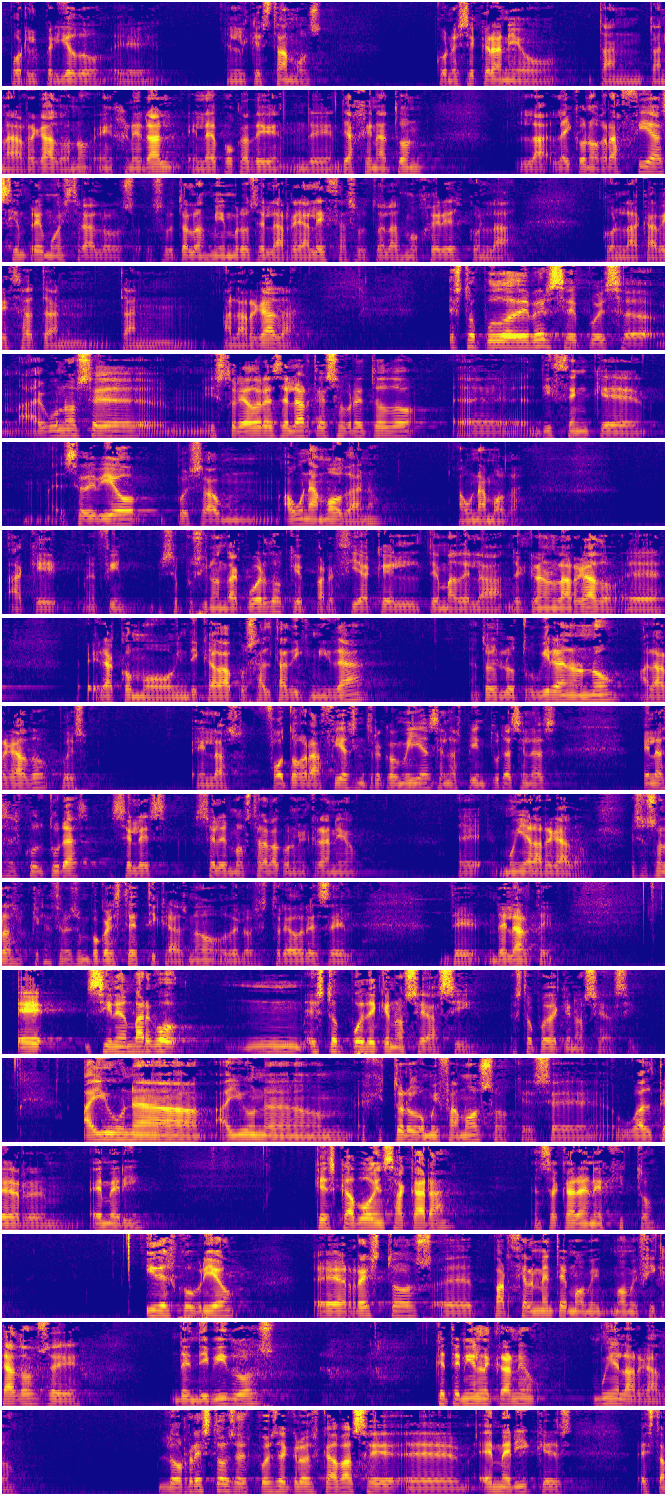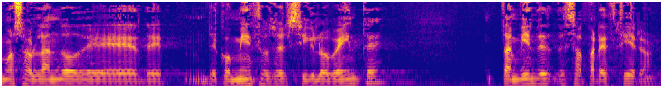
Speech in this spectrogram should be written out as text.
por el periodo eh, en el que estamos, con ese cráneo tan, tan alargado. ¿no? En general, en la época de, Agenatón, la, la, iconografía siempre muestra, los, sobre todo a los miembros de la realeza, sobre todo a las mujeres, con la, con la cabeza tan, tan alargada. Esto pudo deberse, pues eh, algunos eh, historiadores del arte, sobre todo, eh, dicen que se debió, pues, a, a, una moda, ¿no? A una moda, a que, en fin, se pusieron de acuerdo que parecía que el tema de la, del cráneo alargado era como indicaba, pues, alta dignidad. Entonces, lo tuvieran o no alargado, pues, en las fotografías, entre comillas, en las pinturas, en las, en las esculturas, se les, se les mostraba con el cráneo eh, muy alargado. Esas son las explicaciones un poco estéticas ¿no? o de los historiadores del, del arte. Eh, sin embargo, mm, esto puede que no sea así. Esto puede que no sea así. Hay, una, hay un um, egiptólogo muy famoso que es eh, Walter Emery, que excavó en Saqqara, en Saqqara en Egipto, y descubrió restos parcialmente momificados de, de individuos que tenían el cráneo muy alargado. Los restos, después de que lo excavase eh, Emery, que es, estamos hablando de, comienzos del siglo XX, también desaparecieron.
